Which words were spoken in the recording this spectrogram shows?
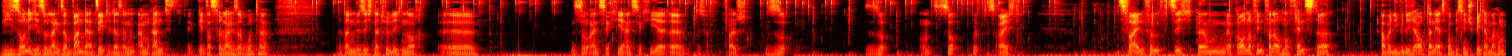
Wie die Sonne hier so langsam wandert. Seht ihr das am, am Rand? Geht das so langsam runter. Und dann muss ich natürlich noch äh, so ein Stück hier, ein Stück hier. Äh, das war falsch. So. So. Und so. Gut, das reicht. 52. Ähm, wir brauchen auf jeden Fall auch noch Fenster. Aber die will ich auch dann erstmal ein bisschen später machen.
